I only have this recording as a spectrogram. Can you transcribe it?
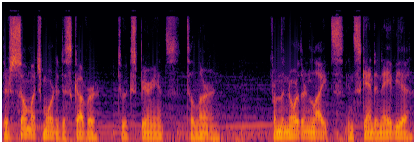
There's so much more to discover, to experience, to learn. From the northern lights in Scandinavia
